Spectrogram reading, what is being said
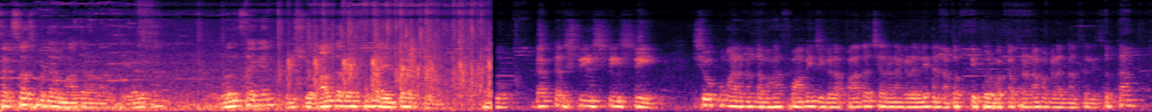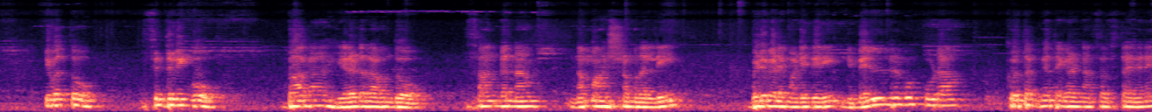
ಸಕ್ಸಸ್ ಬಿಟ್ಟಲ್ಲಿ ಮಾತಾಡೋಣ ಅಂತ ಹೇಳ್ತಾ one second wish all the best enter doctor Shri Shri Shri Shivakumarananda ಮಹಾಸ್ವಾಮೀಜಿಗಳ ಪಾದಚರಣಗಳಲ್ಲಿ ನನ್ನ ಭಕ್ತಿಪೂರ್ವಕ ಪ್ರಣಾಮಗಳನ್ನು ಸಲ್ಲಿಸುತ್ತಾ, ಇವತ್ತು ಸಿದ್ಧಲಿಂಗು ಭಾಗ ಎರಡರ ಒಂದು ಸಾಂಗನ್ನ ನಮ್ಮ ಆಶ್ರಮದಲ್ಲಿ ಬಿಡುಗಡೆ ಮಾಡಿದ್ದೀರಿ. ನಿಮ್ಮೆಲ್ಲರಿಗೂ ಕೂಡ ಕೃತಜ್ಞತೆಗಳನ್ನ ಸಲ್ಲಿಸ್ತಾ ಇದ್ದೇನೆ,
